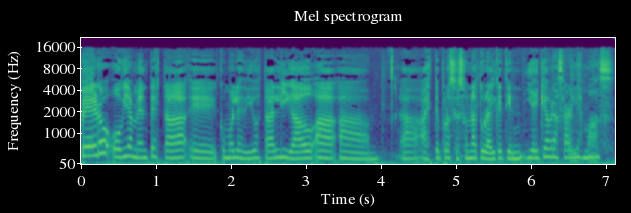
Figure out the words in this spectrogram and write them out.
pero obviamente está, eh, como les digo, está ligado a, a, a, a este proceso natural que tienen y hay que abrazarles más.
